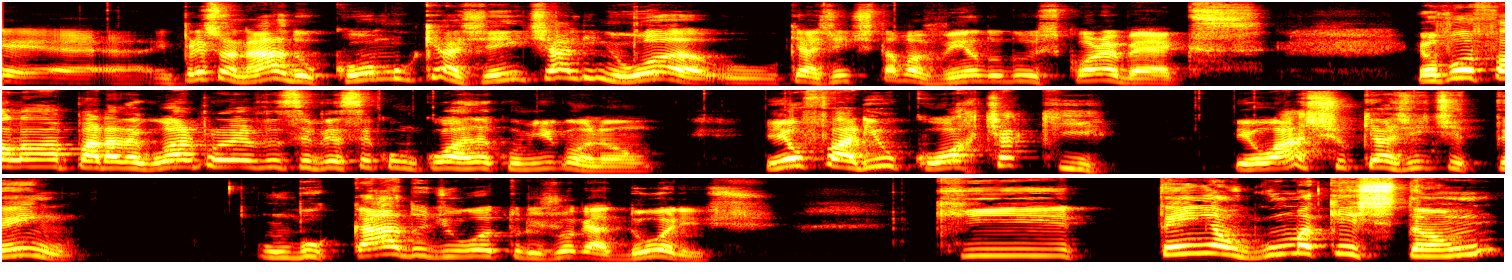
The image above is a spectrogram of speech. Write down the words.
é, impressionado como que a gente alinhou o que a gente estava vendo dos quarterbacks. Eu vou falar uma parada agora para você ver se você concorda comigo ou não. Eu faria o corte aqui. Eu acho que a gente tem um bocado de outros jogadores que tem alguma questão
